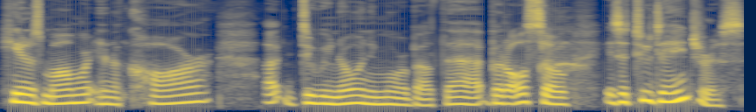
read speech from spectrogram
He and his mom were in a car. Uh, do we know any more about that? But also, is it too dangerous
